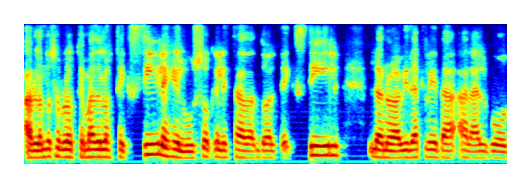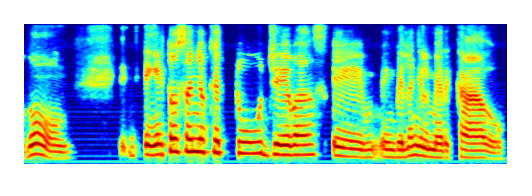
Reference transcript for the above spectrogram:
hablando sobre los temas de los textiles, el uso que le está dando al textil, la nueva vida que le da al algodón. En estos años que tú llevas en, en el mercado,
